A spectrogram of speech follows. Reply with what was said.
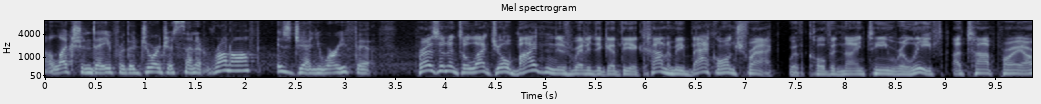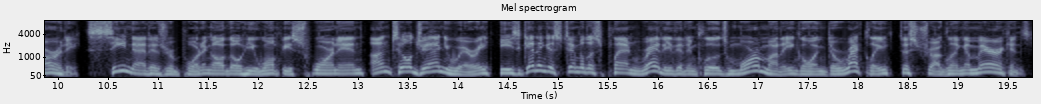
Election day for the Georgia Senate runoff is January 5th. President elect Joe Biden is ready to get the economy back on track with COVID 19 relief a top priority. CNET is reporting, although he won't be sworn in until January, he's getting a stimulus plan ready that includes more money going directly to struggling Americans.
